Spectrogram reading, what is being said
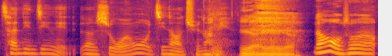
餐厅经理认识我，因为我经常去那边。Yeah, yeah, yeah 然后我说：“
